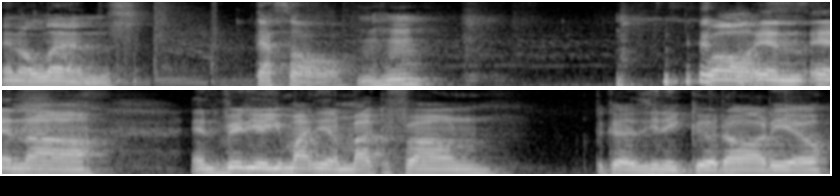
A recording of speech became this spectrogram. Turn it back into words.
and a lens. That's all. Well, in in uh, in video, you might need a microphone because you need good audio.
